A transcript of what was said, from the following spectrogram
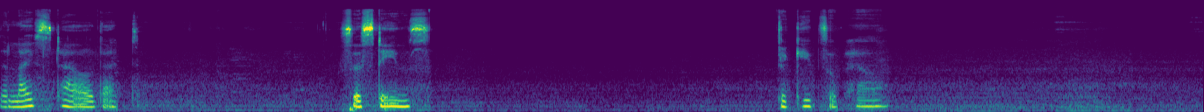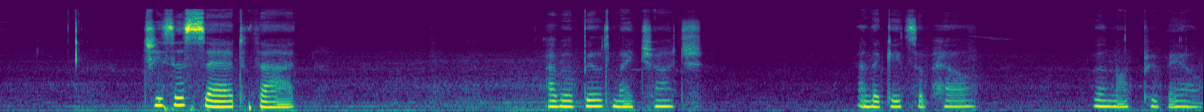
the lifestyle that sustains the gates of hell. Jesus said that I will build my church and the gates of hell will not prevail.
